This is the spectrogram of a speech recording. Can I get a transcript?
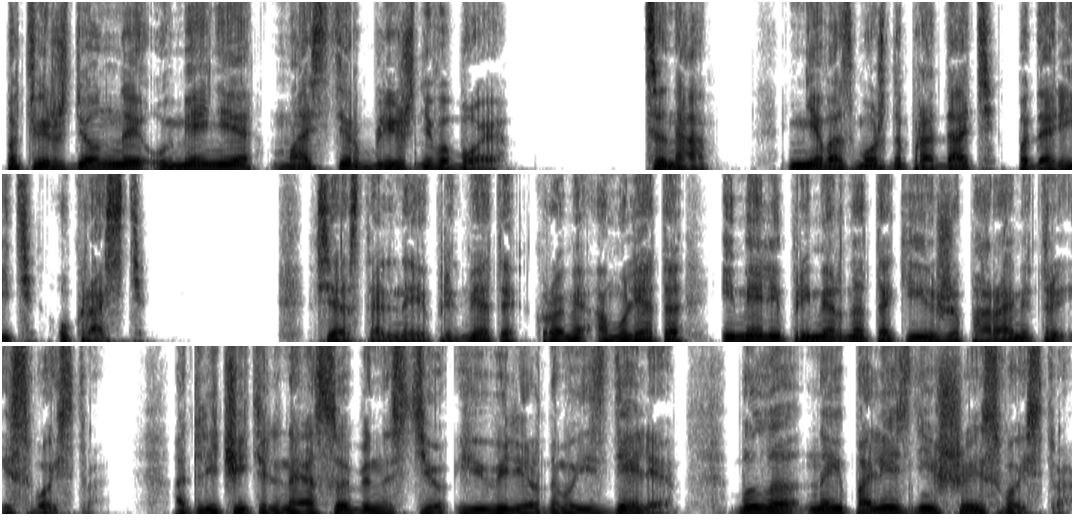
Подтвержденное умение мастер ближнего боя. Цена невозможно продать, подарить, украсть. Все остальные предметы, кроме амулета, имели примерно такие же параметры и свойства. Отличительной особенностью ювелирного изделия было наиполезнейшее свойство.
